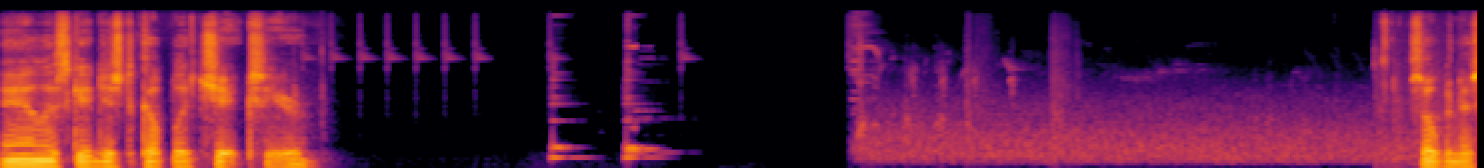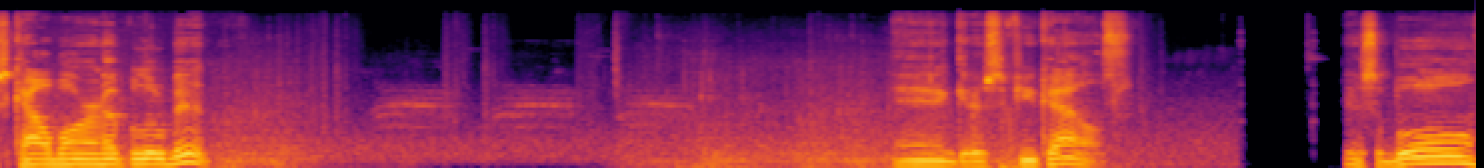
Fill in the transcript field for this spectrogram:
And let's get just a couple of chicks here. Let's open this cow barn up a little bit. And get us a few cows. Get us a bull.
